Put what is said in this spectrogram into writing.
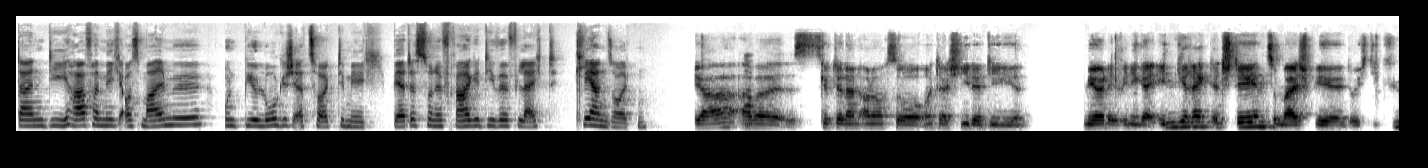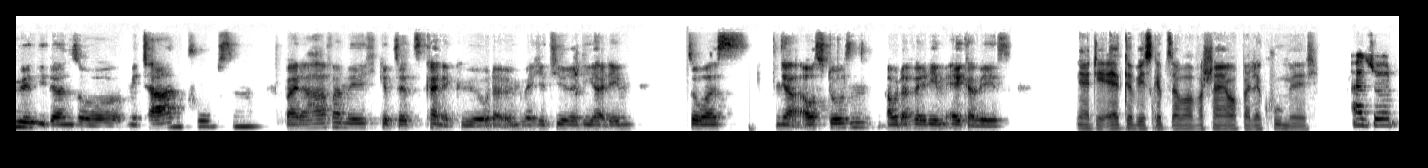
dann die Hafermilch aus Malmö und biologisch erzeugte Milch? Wäre das so eine Frage, die wir vielleicht klären sollten? Ja, aber es gibt ja dann auch noch so Unterschiede, die mehr oder weniger indirekt entstehen, zum Beispiel durch die Kühe, die dann so Methan pupsen. Bei der Hafermilch gibt es jetzt keine Kühe oder irgendwelche Tiere, die halt eben sowas ja, ausstoßen, aber dafür halt eben LKWs. Ja, die LKWs gibt es aber wahrscheinlich auch bei der Kuhmilch. Also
